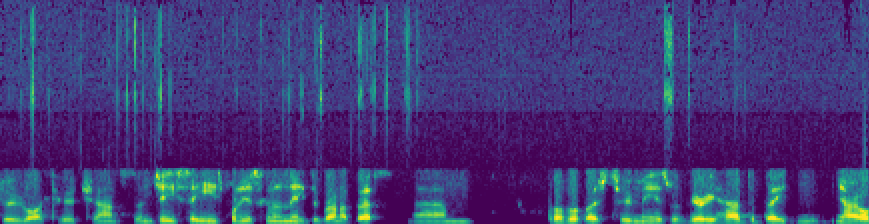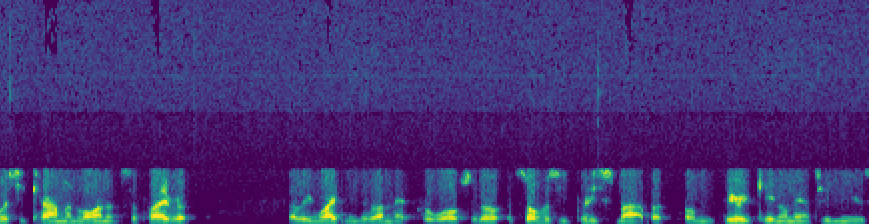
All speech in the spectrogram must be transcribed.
do like her chances. And GC, he's probably just going to need to run a bit. Um, but I thought those two mares were very hard to beat. And, you know, obviously Carmen Line, it's the favourite. I've been waiting to run that for a while, so it's obviously pretty smart. But I'm very keen on our ten years.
